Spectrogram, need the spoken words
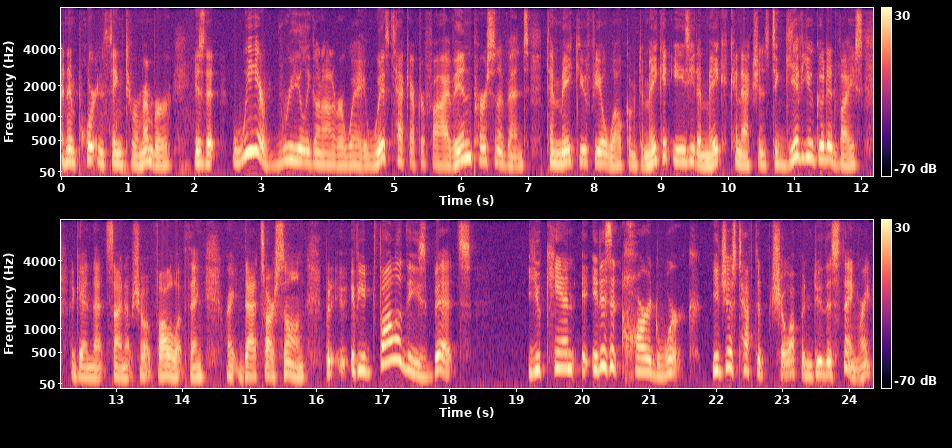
an important thing to remember is that we are really going out of our way with Tech After Five in person events to make you feel welcome, to make it easy to make connections, to give you good advice. Again, that sign up, show up, follow up thing, right? That's our song. But if you follow these bits, you can, it isn't hard work you just have to show up and do this thing, right?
